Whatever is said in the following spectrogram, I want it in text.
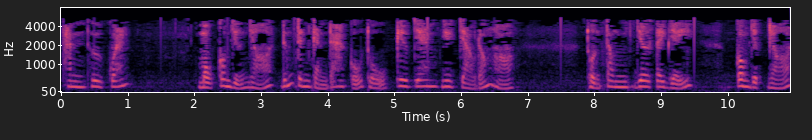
thanh hư quán. Một con dượng nhỏ đứng trên cành đa cổ thụ kêu gian như chào đón họ. Thuận Tông giơ tay vẫy, con vật nhỏ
